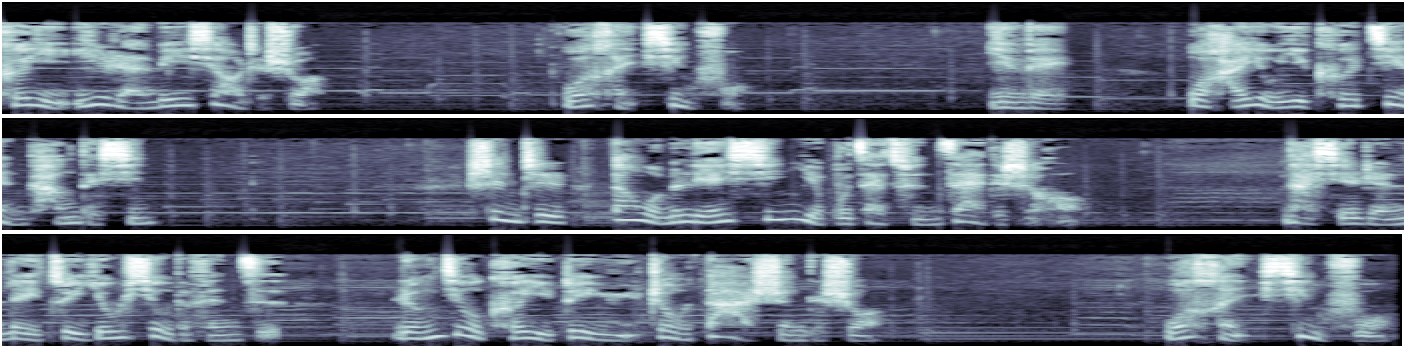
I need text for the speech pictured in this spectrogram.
可以依然微笑着说：“我很幸福，因为我还有一颗健康的心。”甚至当我们连心也不再存在的时候，那些人类最优秀的分子，仍旧可以对宇宙大声地说：“我很幸福，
